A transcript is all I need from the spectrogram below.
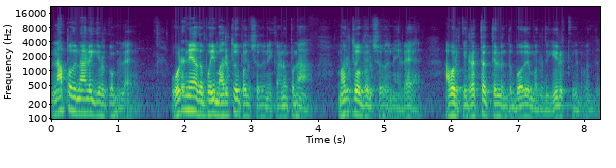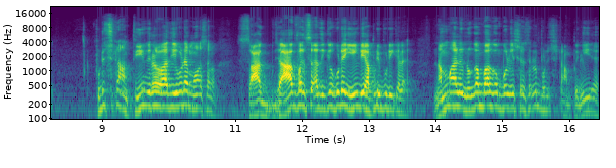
நாற்பது நாளைக்கு இருக்கும்ல. உடனே அதை போய் மருத்துவ பரிசோதனைக்கு அனுப்புனா மருத்துவ பரிசோதனையில் அவருக்கு ரத்தத்தில் இந்த போதை மருந்து இருக்குன்னு வந்து. பிடிச்சிட்டான். தீவிரவாதியை விட மோசம். சா ஜாஃபர் சாதிக்க கூட ஈடி அப்படி பிடிக்கல. நம்மால் நுங்கம்பாக்கம் போலீஸ் ஸ்டேஷனில் பிடிச்சிட்டான் பெரிய.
